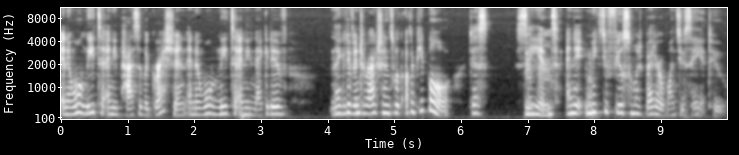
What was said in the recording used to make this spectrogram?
And it won't lead to any passive aggression and it won't lead to any negative negative interactions with other people. Just say Mm-hmm. it and it makes you feel so much better once you say it too.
